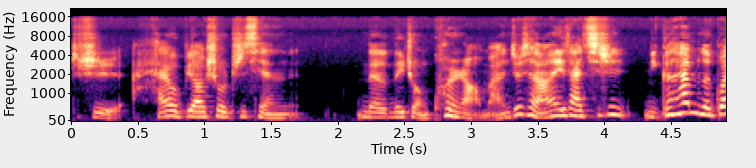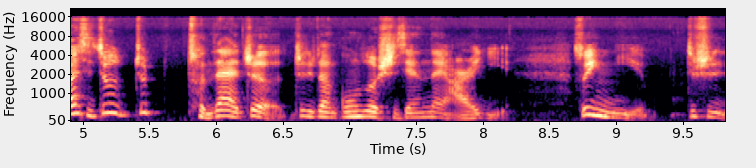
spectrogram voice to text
就是还有必要受之前。的那种困扰嘛，你就想象一下，其实你跟他们的关系就就存在这这一段工作时间内而已，所以你就是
